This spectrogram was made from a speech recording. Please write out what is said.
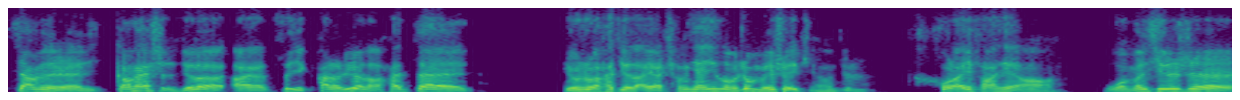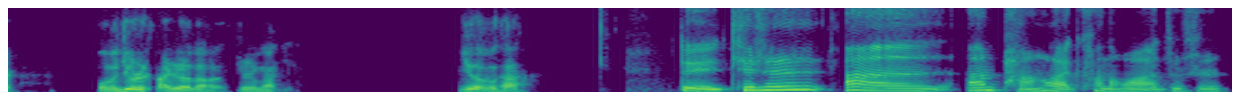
下面的人，刚开始觉得，哎呀，自己看着热闹，还在，比如说还觉得，哎呀，程前你怎么这么没水平？就是后来一发现啊，我们其实是，我们就是看热闹的这种感觉。你怎么看？对，其实按按盘上来看的话，就是，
